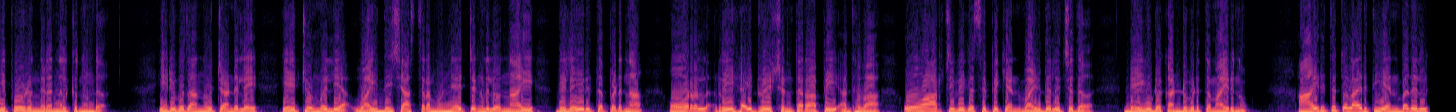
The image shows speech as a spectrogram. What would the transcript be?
ഇപ്പോഴും നിലനിൽക്കുന്നുണ്ട്. ഇരുപതാം നൂറ്റാണ്ടിലെ ഏറ്റവും വലിയ വൈദ്യശാസ്ത്ര മുന്നേറ്റങ്ങളിലൊന്നായി വിലയിരുത്തപ്പെടുന്ന ഓറൽ റീഹൈഡ്രേഷൻ തെറാപ്പി അഥവാ ഒ ആർ ടി വികസിപ്പിക്കാൻ വഴിതെളിച്ചത് ഡേയുടെ കണ്ടുപിടുത്തമായിരുന്നു. ആയിരത്തി തൊള്ളായിരത്തി എൺപതിൽ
